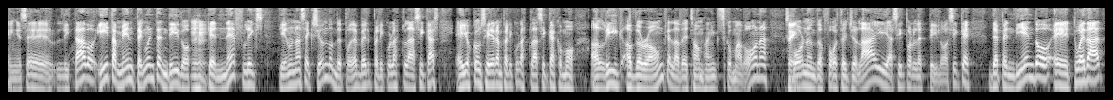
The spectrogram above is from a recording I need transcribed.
Sí. en ese listado. Y también tengo entendido que Netflix tiene una sección donde puedes ver películas clásicas. Ellos consideran películas clásicas como A League of Their Own, que es la de Tom Hanks con Madonna, Sí. Born on the Fourth of July y así por el estilo. Así que dependiendo eh, tu edad,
